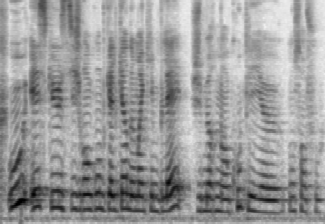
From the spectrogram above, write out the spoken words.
Ou est-ce que si je rencontre quelqu'un demain qui me plaît, je me remets en couple? Et euh, on s'en fout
